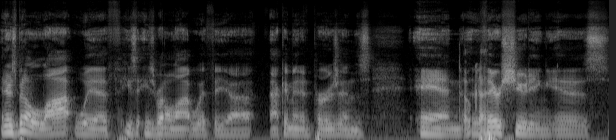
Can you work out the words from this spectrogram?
And there's been a lot with he's he's run a lot with the uh, Achaemenid Persians, and Okay. their shooting is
